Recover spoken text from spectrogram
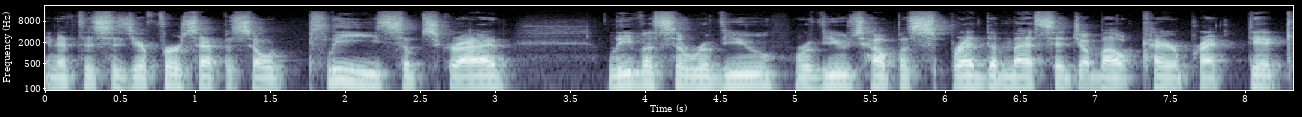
And if this is your first episode, please subscribe. Leave us a review. Reviews help us spread the message about chiropractic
